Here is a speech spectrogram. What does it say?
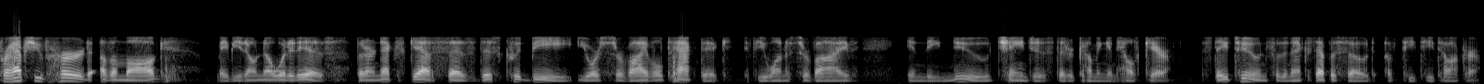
Perhaps you've heard of a MOG. Maybe you don't know what it is, but our next guest says this could be your survival tactic if you want to survive in the new changes that are coming in healthcare. Stay tuned for the next episode of PT Talker.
